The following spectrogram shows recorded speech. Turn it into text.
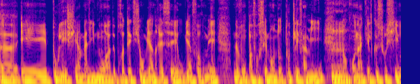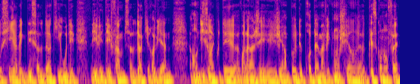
Euh, et tous les chiens malinois de protection bien dressés ou bien formés ne vont pas forcément dans toutes les familles. Mmh. Donc, on a quelques soucis aussi avec des soldats qui, ou des, des, des femmes soldats qui reviennent en disant écoutez, euh, voilà, j'ai un peu de problèmes avec mon chien, euh, qu'est-ce qu'on en fait?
